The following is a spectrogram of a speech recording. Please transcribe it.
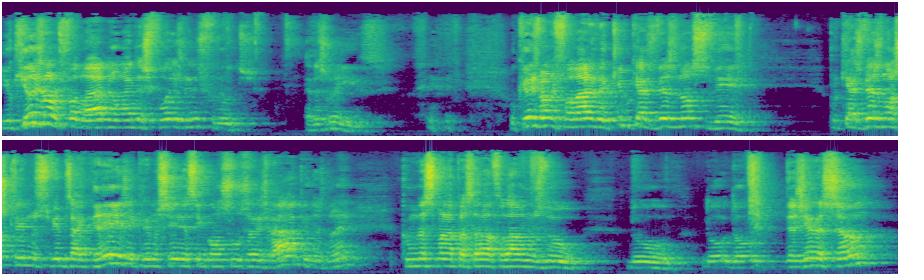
E o que hoje vamos falar não é das folhas nem dos frutos, é das raízes. O que hoje vamos falar é daquilo que às vezes não se vê. Porque às vezes nós queremos, vimos à igreja, queremos sair assim com soluções rápidas, não é? como na semana passada falávamos do, do, do, do da geração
